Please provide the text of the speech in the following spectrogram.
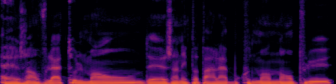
euh, j'en voulais à tout le monde, euh, j'en ai pas parlé à beaucoup de monde non plus.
